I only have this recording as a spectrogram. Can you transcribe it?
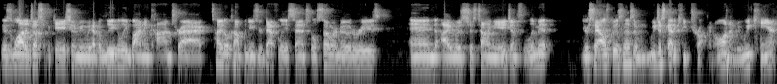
there's a lot of justification. I mean, we have a legally binding contract. Title companies are definitely essential. So are notaries. And I was just telling the agents, limit your sales business, and we just got to keep trucking on. I mean, we can't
